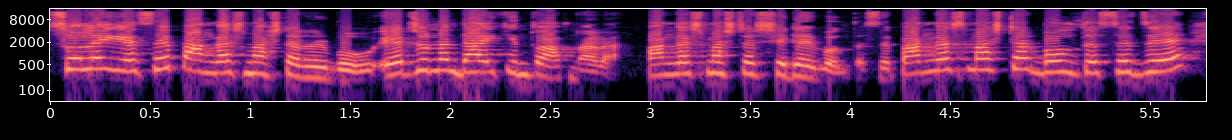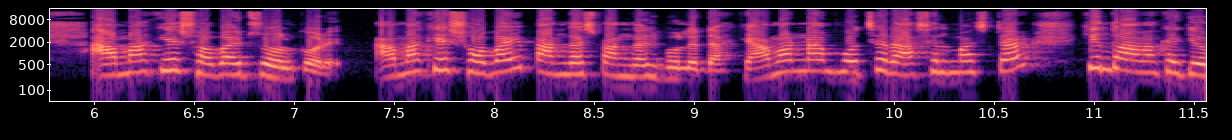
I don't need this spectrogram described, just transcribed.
চলে গেছে পাঙ্গাস মাস্টারের বউ। এর জন্য দায় কিন্তু আপনারা। পাঙ্গাস মাস্টার সেটাই বলতেছে। পাঙ্গাস মাস্টার বলতেছে যে, আমাকে সবাই ট্রোল করে। আমাকে সবাই পাঙ্গাস পাঙ্গাস বলে ডাকে। আমার নাম হচ্ছে রাসেল মাস্টার, কিন্তু আমাকে কেউ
